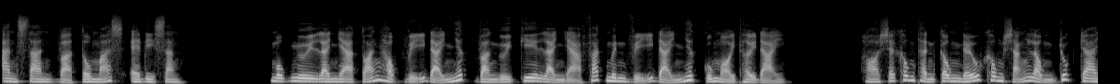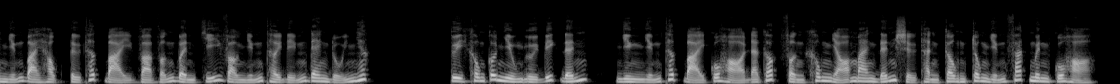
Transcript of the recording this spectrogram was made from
Einstein và Thomas Edison. Một người là nhà toán học vĩ đại nhất và người kia là nhà phát minh vĩ đại nhất của mọi thời đại. Họ sẽ không thành công nếu không sẵn lòng rút ra những bài học từ thất bại và vẫn bền chí vào những thời điểm đen đủi nhất. Tuy không có nhiều người biết đến, nhưng những thất bại của họ đã góp phần không nhỏ mang đến sự thành công trong những phát minh của họ.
